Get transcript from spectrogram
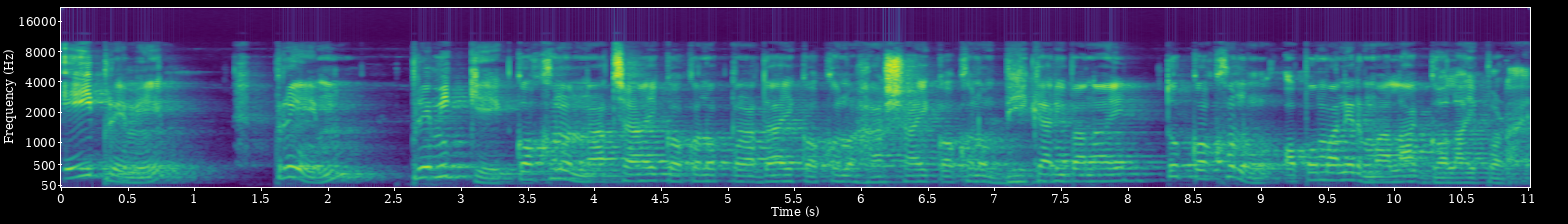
এই প্রেমে প্রেম প্রেমিককে কখনো নাচায়, কখনো কাঁদায়, কখনো হাসায়, কখনো ভিখারি বানায়, তো কখনো অপমানের মালা গলায় পড়ায়।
